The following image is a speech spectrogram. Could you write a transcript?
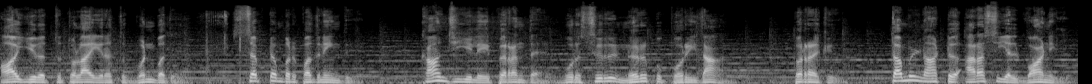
ஆயிரத்து தொள்ளாயிரத்து ஒன்பது செப்டம்பர் பதினைந்து காஞ்சியிலே பிறந்த ஒரு சிறு நெருப்பு பொறிதான். பிறகு தமிழ்நாட்டு அரசியல் வானில்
